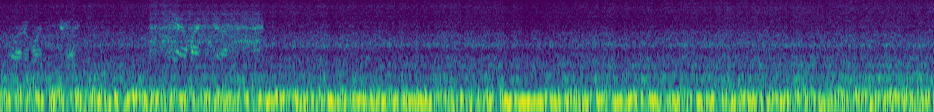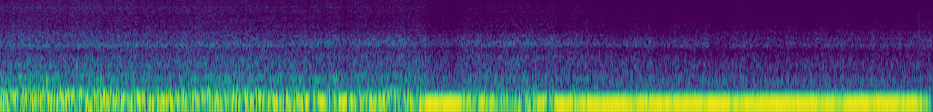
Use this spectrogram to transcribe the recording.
left, line in one direction.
